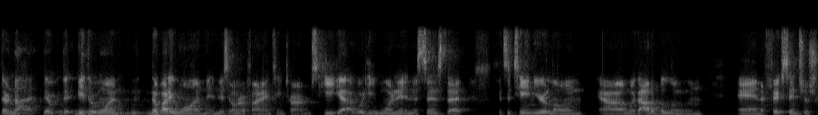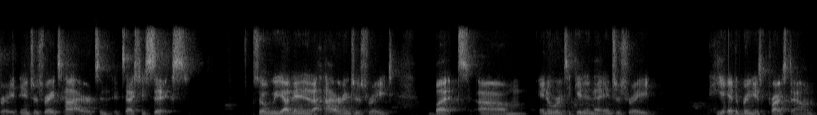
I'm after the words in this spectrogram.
they're not they're, they, neither one nobody won in this owner financing terms. He got what he wanted in the sense that it's a 10 year loan uh, without a balloon and a fixed interest rate. The interest rate's higher. It's it's actually six. So we got in at a higher interest rate but um, in order to get in that interest rate, he had to bring his price down.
